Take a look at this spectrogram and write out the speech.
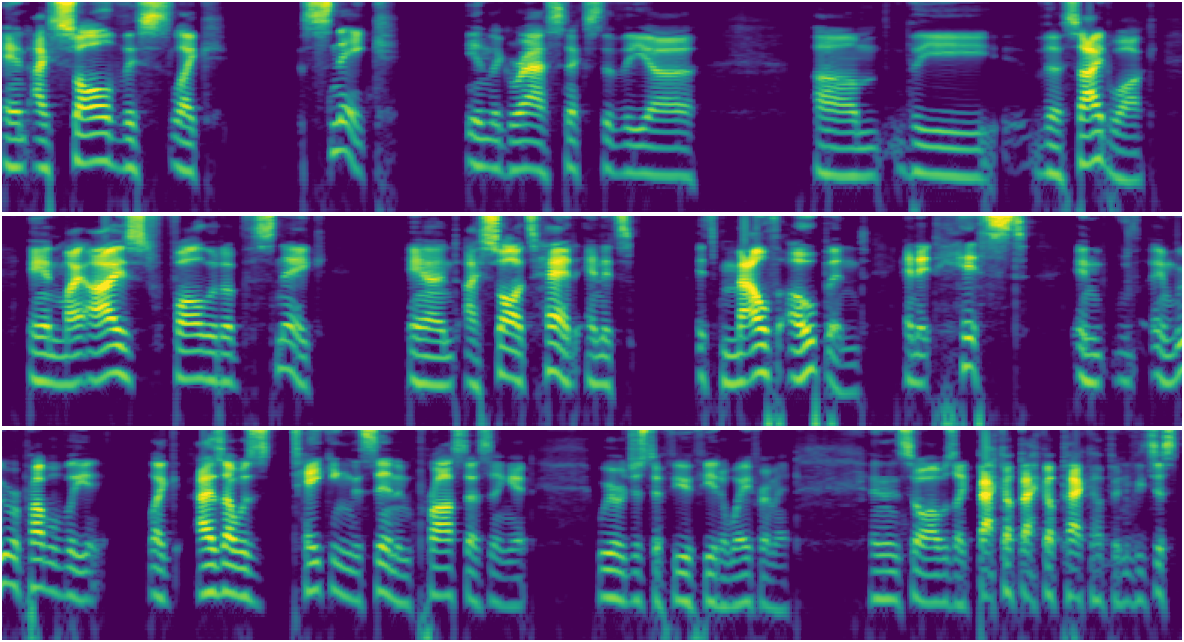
and I saw this like snake in the grass next to the uh, um, the the sidewalk, and my eyes followed up the snake, and I saw its head, and its its mouth opened, and it hissed and and we were probably like as I was taking this in and processing it, we were just a few feet away from it, and then so I was like back up, back up, back up, and we just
